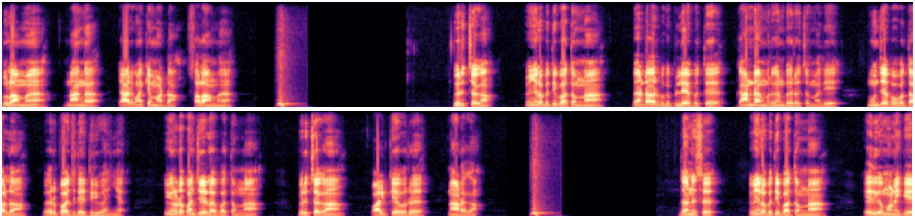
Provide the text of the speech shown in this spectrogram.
துலாமு நாங்கள் யாருக்கும் வைக்க மாட்டோம். சலாமு விருச்சகம் இவங்கள பற்றி பார்த்தோம்னா வேண்டா வெறுப்புக்கு பிள்ளையை பார்த்து காண்டா முருகன் பேர் வச்ச மாதிரி மூஞ்சி எப்போ பார்த்தாலும் வெறுப்பை வச்சுட்டே திரிவாங்க. இவங்களோட பஞ்சலிலாக பார்த்தோம்னா விருச்சகம் வாழ்க்கை ஒரு நாடகம். தனுசு இவங்கள பற்றி பார்த்தோம்னா எதுக்கு மனைக்கு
